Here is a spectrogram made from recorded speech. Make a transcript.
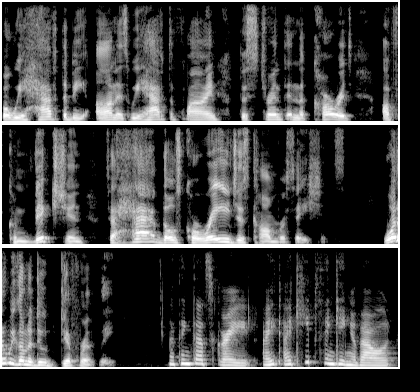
But we have to be honest. We have to find the strength and the courage of conviction to have those courageous conversations. What are we going to do differently? I think that's great. I, I keep thinking about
